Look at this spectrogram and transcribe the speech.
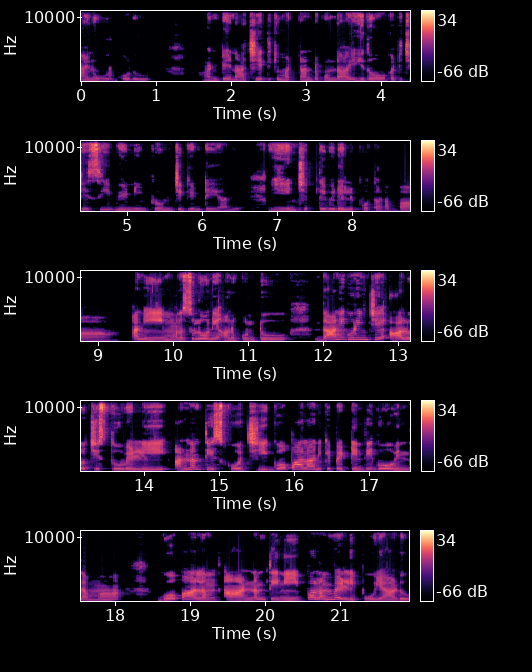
ఆయన ఊరుకోడు. అంటే నా చేతికి మట్టి అంటకుండా ఏదో ఒకటి చేసి వీడిని ఇంట్లో నుంచి గెంటేయాలి. ఏం చెప్తే వీడు వెళ్ళిపోతాడబ్బా అని మనసులోనే అనుకుంటూ దాని గురించే ఆలోచిస్తూ వెళ్ళి అన్నం తీసుకువచ్చి గోపాలానికి పెట్టింది గోవిందమ్మ. గోపాలం ఆ అన్నం తిని పొలం వెళ్ళిపోయాడు.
